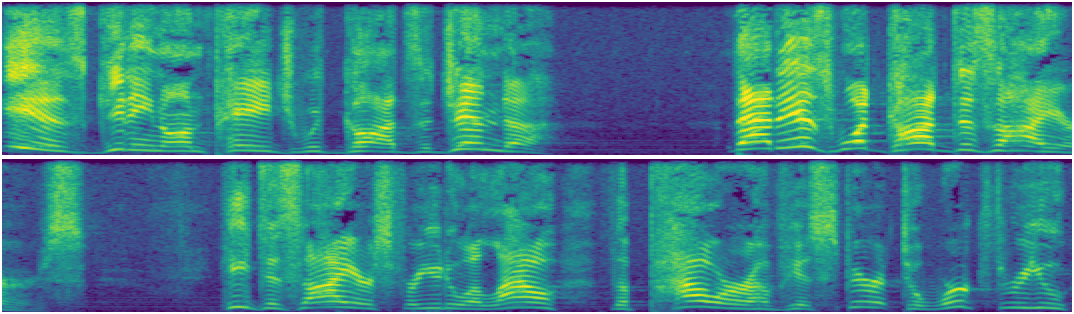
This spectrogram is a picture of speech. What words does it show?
is getting on page with God's agenda. That is what God desires. He desires for you to allow the power of His Spirit to work through you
